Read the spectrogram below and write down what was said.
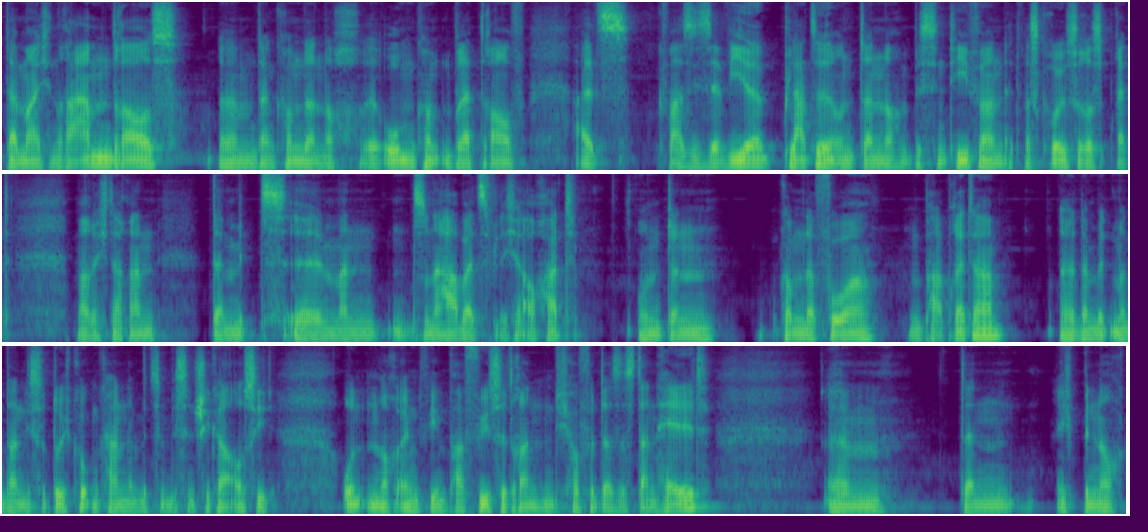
Da mache ich einen Rahmen draus, ähm, dann kommt dann noch, äh, oben kommt ein Brett drauf als quasi Servierplatte und dann noch ein bisschen tiefer, ein etwas größeres Brett mache ich daran, damit äh, man so eine Arbeitsfläche auch hat. Und dann kommen davor ein paar Bretter, äh, damit man da nicht so durchgucken kann, damit es ein bisschen schicker aussieht. Unten noch irgendwie ein paar Füße dran und ich hoffe, dass es dann hält. Ähm, denn ich bin noch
